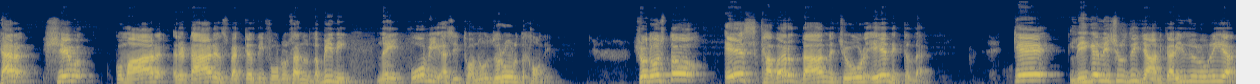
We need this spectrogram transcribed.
ਖੈਰ ਸ਼ਿਵ ਕੁਮਾਰ ਰਿਟਾਇਰਡ ਇੰਸਪੈਕਟਰ ਦੀ ਫੋਟੋ ਸਾਨੂੰ ਲੱਭੀ ਨਹੀਂ ਨਹੀਂ, ਉਹ ਵੀ ਅਸੀਂ ਤੁਹਾਨੂੰ ਜ਼ਰੂਰ ਦਿਖਾਉਂਦੇ ਸੋ ਦੋਸਤੋ, ਇਸ ਖਬਰ ਦਾ ਨਿਚੋੜ ਇਹ ਨਿਕਲਦਾ ਕਿ ਲੀਗਲ ਇਸ਼ੂਜ਼ ਦੀ ਜਾਣਕਾਰੀ ਜ਼ਰੂਰੀ ਆ।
